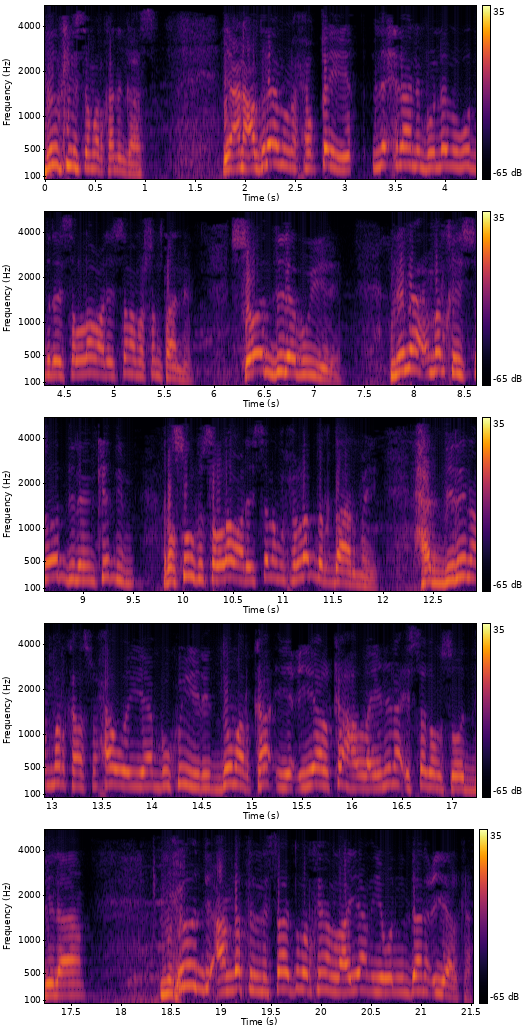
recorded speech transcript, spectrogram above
dulkiisa markaa ninkaas yaani abdullah ibn al-huqayq lixdan buu nabigu u diray sallallahu alayhi wasallam shantan soo dila buu yiri nima markay soo dileen kadib rasuulku sallallahu alayhi wasallam wuxuu la dardaarmay hadilina markaas waxa weeyaan buu ku yiri dumarka iyo ciyaalka halaynina isagoo soo dilaa muxuu aan qatl nisaa dumarkina laayaan iyo walwildaan ciyaalka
